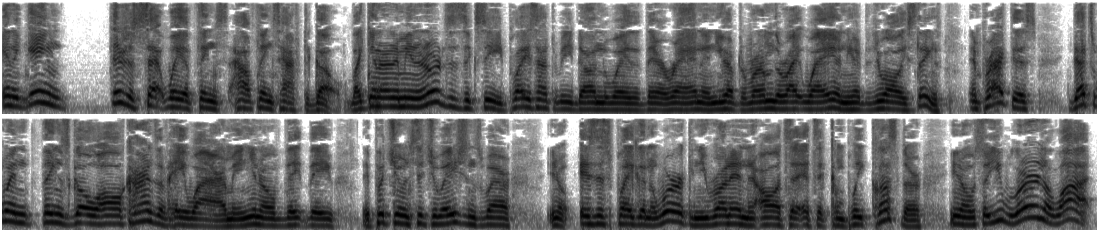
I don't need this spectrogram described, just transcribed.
in a game there's a set way of things how things have to go. Like you know what I mean. In order to succeed, plays have to be done the way that they're ran, and you have to run them the right way, and you have to do all these things. In practice, that's when things go all kinds of haywire. I mean, you know, they they they put you in situations where. You know, is this play going to work? And you run in, and oh, it's a it's a complete cluster. You know, so you learn a lot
